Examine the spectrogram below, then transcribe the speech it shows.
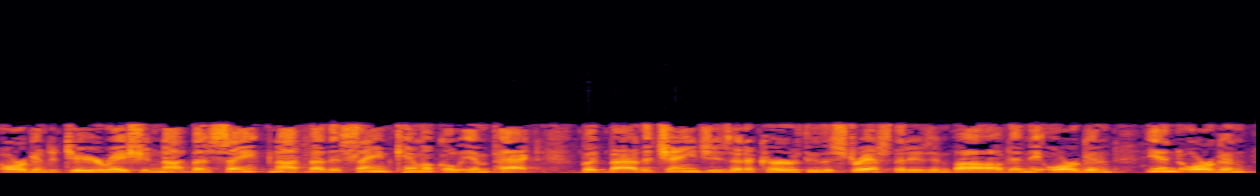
organ deterioration, not by same, not by the same chemical impact, but by the changes that occur through the stress that is involved and the organ, end organ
